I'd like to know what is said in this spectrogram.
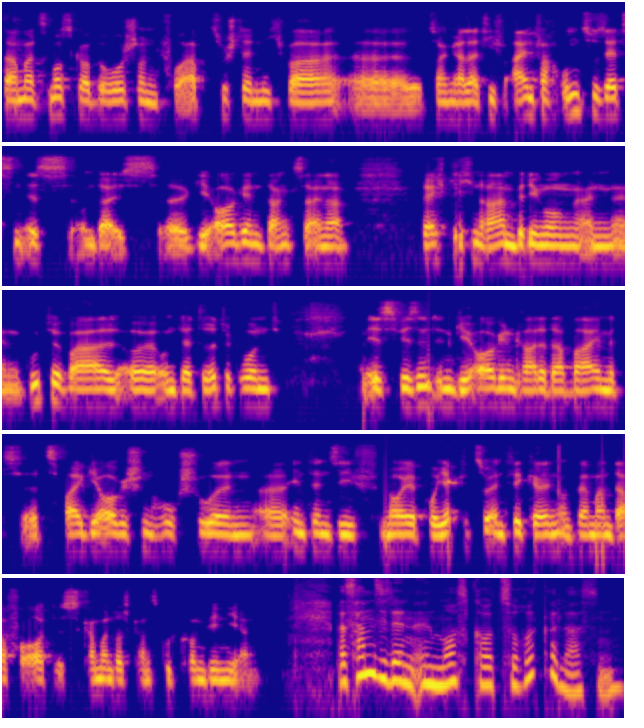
damals Moskau-Büro schon vorab zuständig war, äh, sozusagen relativ einfach umzusetzen ist. Und da ist Georgien dank seiner rechtlichen Rahmenbedingungen eine, eine gute Wahl. Und der dritte Grund ist, wir sind in Georgien gerade dabei, mit zwei georgischen Hochschulen intensiv neue Projekte zu entwickeln. Und wenn man da vor Ort ist, kann man das ganz gut kombinieren. Was haben Sie denn in Moskau zurückgelassen?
